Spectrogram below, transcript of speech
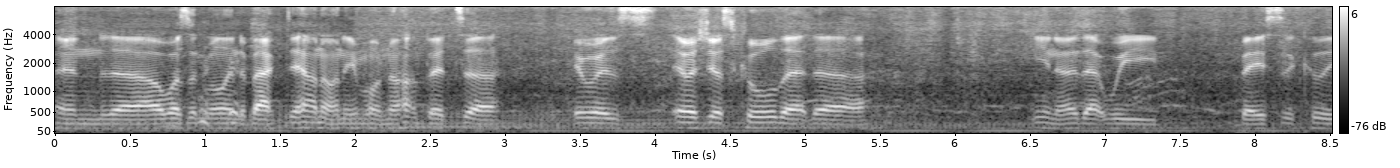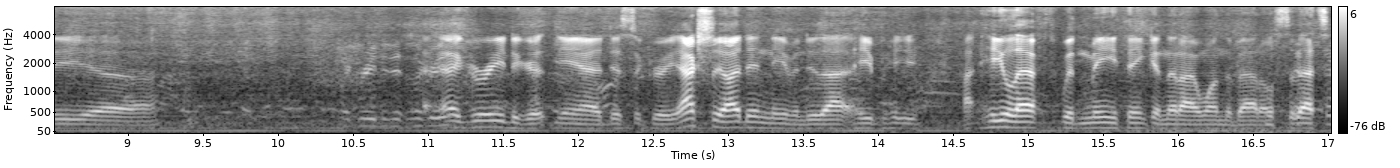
and uh, I wasn't willing to back down on him or not, but uh, it was it was just cool that uh, you know that we basically uh, Agree to disagree? agreed to yeah disagree. Actually, I didn't even do that. He he he left with me thinking that I won the battle. So that's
